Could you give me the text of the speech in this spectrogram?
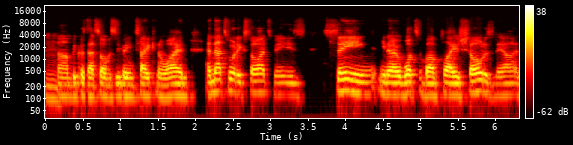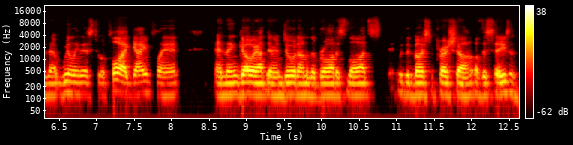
mm. um, because that's obviously been taken away. And, and that's what excites me is seeing, you know, what's above players' shoulders now and that willingness to apply a game plan and then go out there and do it under the brightest lights with the most pressure of the season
